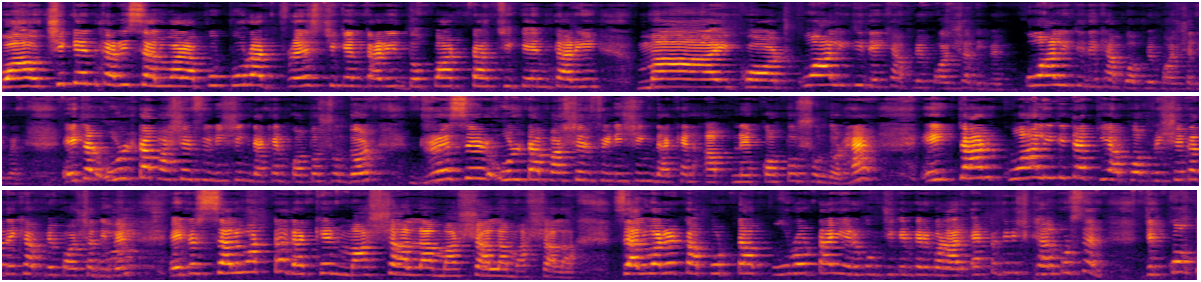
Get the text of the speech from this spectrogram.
ওয়াও চিকেন কারি সালোয়ার আপু পুরা dress chikankari dupatta chikankari my God quality দেখে আপনি পয়সা দিবেন কোয়ালিটি দেখে আপু আপনি পয়সা দিবেন। এটার উল্টা পাশের ফিনিশিং দেখেন কত সুন্দর। ড্রেসের উল্টা পাশের ফিনিশিং দেখেন আপনি কত সুন্দর হ্যাঁ? এইটার কোয়ালিটিটা কি আপু আপনি, সেটা দেখে আপনি পয়সা দিবেন। এটার সালোয়ারটা দেখেন, মাশাআল্লাহ মাশাআল্লাহ মাশাআল্লাহ। সালোয়ারের কাপড়টা পুরোটাই এরকম চিকেন কারি করা। আর একটা জিনিস খেয়াল করছেন? যে কত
